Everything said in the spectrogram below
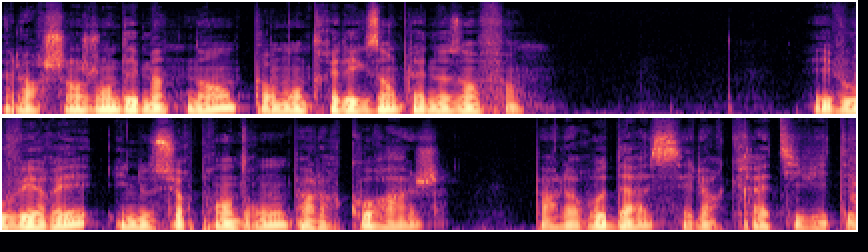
Alors changeons dès maintenant pour montrer l'exemple à nos enfants. Et vous verrez, ils nous surprendront par leur courage, par leur audace et leur créativité.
